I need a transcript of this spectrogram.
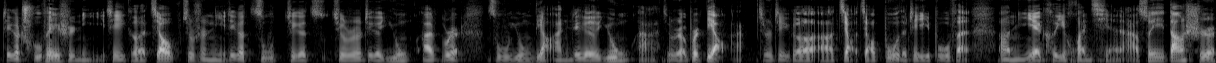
这个除非是你这个交，就是你这个租这个就是这个佣啊，不是租佣调啊，你这个佣啊，就是不是调啊，就是这个啊缴缴布的这一部分啊，你也可以换钱啊，所以当时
